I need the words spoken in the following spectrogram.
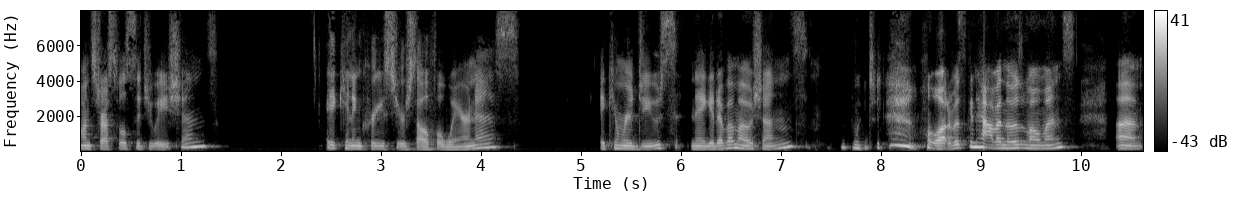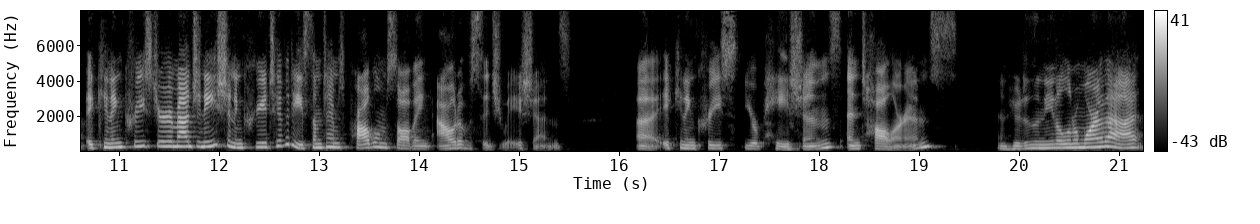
on stressful situations. It can increase your self awareness. It can reduce negative emotions, which a lot of us can have in those moments. Um, it can increase your imagination and creativity, sometimes problem solving out of situations. Uh, it can increase your patience and tolerance And who doesn't need a little more of that?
